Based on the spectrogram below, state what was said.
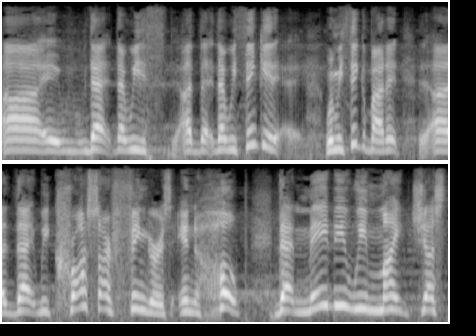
uh, that, that, we, uh, that, we think it, when we think about it, uh, that we cross our fingers in hope that maybe we might just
